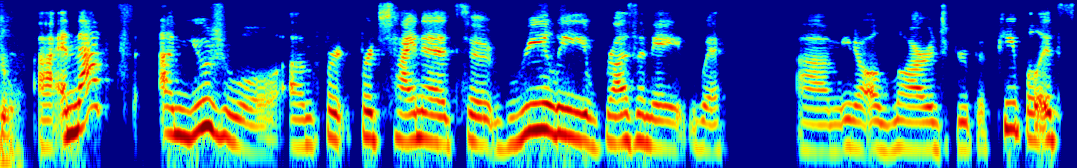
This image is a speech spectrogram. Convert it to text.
Sure. Uh, and that's unusual um, for, for China to really resonate with um, you know a large group of people. It's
